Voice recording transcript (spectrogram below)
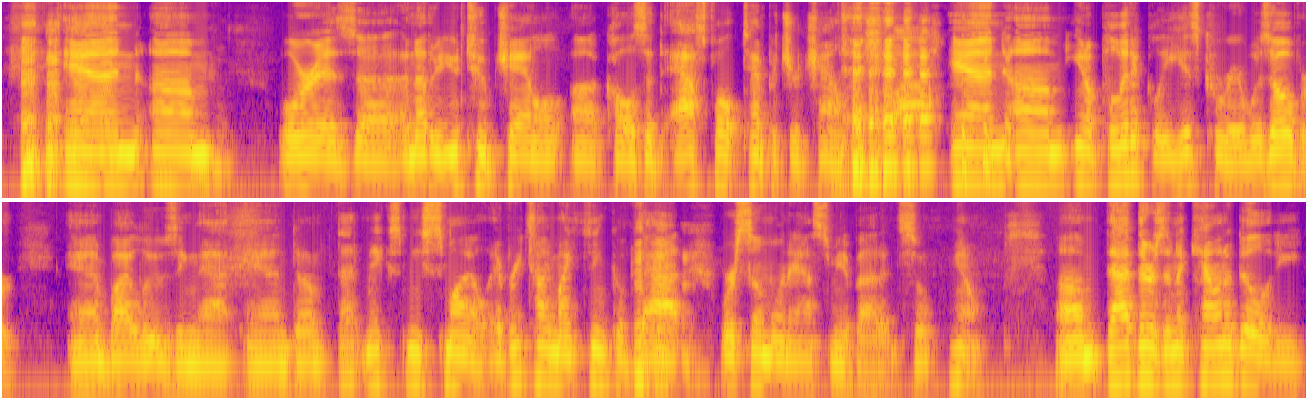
and um, or as uh, another youtube channel uh, calls it asphalt temperature challenge Wow. and um, you know politically his career was over and by losing that. And um, that makes me smile every time i think of that or someone asks me about it. So you know um, that there's an accountability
